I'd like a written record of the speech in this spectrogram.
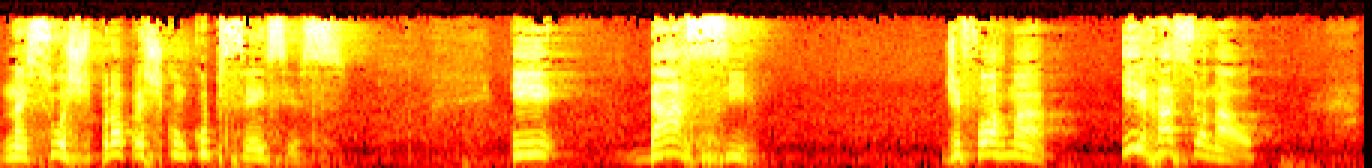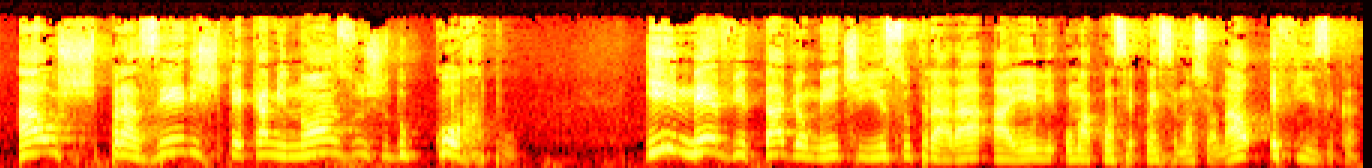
nas suas próprias concupiscências e dá-se de forma irracional aos prazeres pecaminosos do corpo, inevitavelmente isso trará a ele uma consequência emocional e física.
